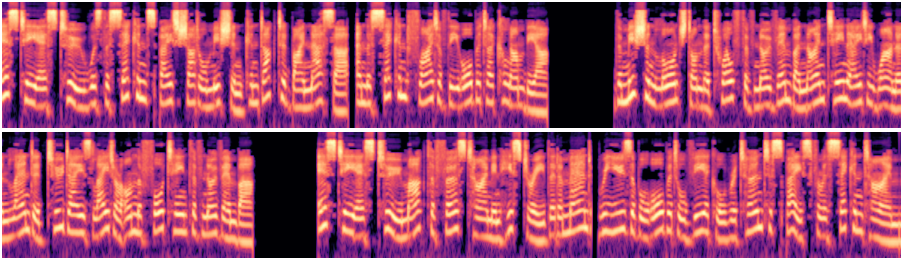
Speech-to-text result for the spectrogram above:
STS-2 was the second Space Shuttle mission conducted by NASA, and the second flight of the orbiter Columbia. The mission launched on 12 November 1981 and landed two days later on 14 November. STS-2 marked the first time in history that a manned, reusable orbital vehicle returned to space for a second time.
